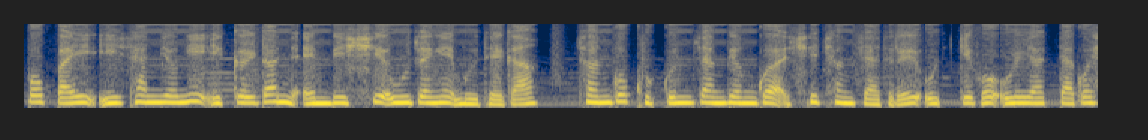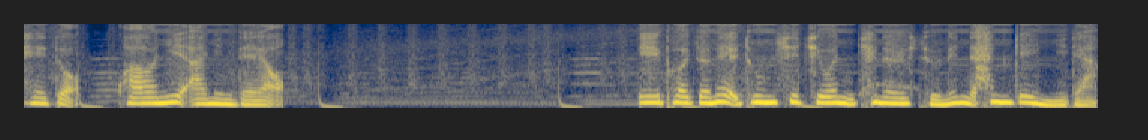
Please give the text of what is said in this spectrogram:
뽀빠이 이상용이 이끌던 MBC 우정의 무대가 전국 국군 장병과 시청자들을 웃기고 울렸다고 해도 과언이 아닌데요. 이 버전의 동시 지원 채널 수는 한개입니다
